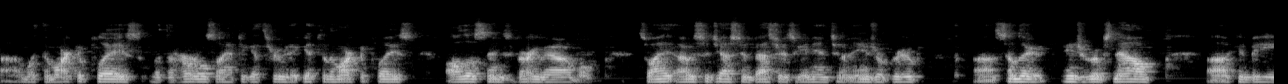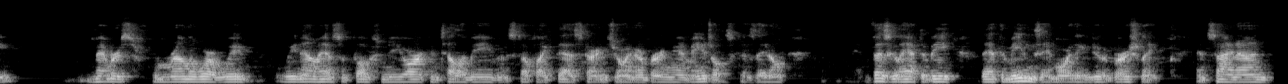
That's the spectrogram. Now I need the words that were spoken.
uh, with the marketplace, with the hurdles I have to get through to get to the marketplace, all those things very valuable. So I, I would suggest investors get into an angel group. Uh, some of the angel groups now uh, can be members from around the world. We we now have some folks from New York and Tel Aviv and stuff like that starting to join our Birmingham Angels because they don't physically have to be at the meetings anymore. They can do it virtually and sign on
